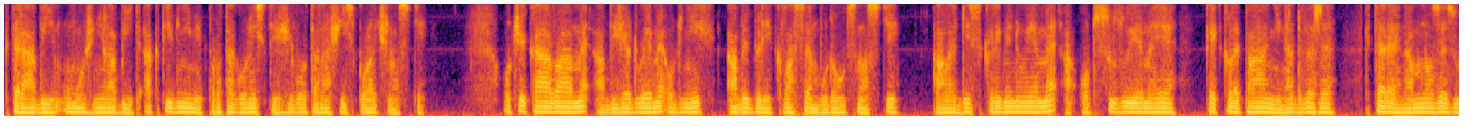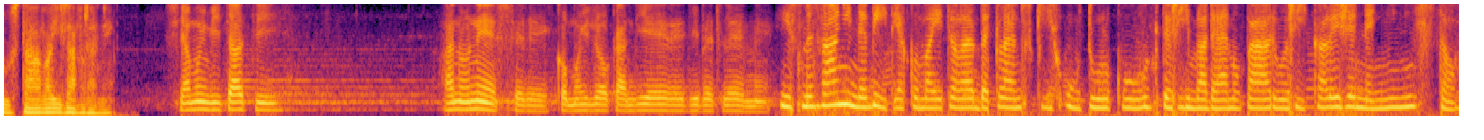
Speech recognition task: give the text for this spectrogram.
která by jim umožnila být aktivními protagonisty života naší společnosti. Očekáváme a vyžadujeme od nich, aby byli kvasem budoucnosti, ale diskriminujeme a odsuzujeme je ke klepání na dveře, které na mnoze zůstávají zavřeny. Siamo invitati Jsme zváni nebýt jako majitelé betlémských útulků, kteří mladému páru říkali, že není místo.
